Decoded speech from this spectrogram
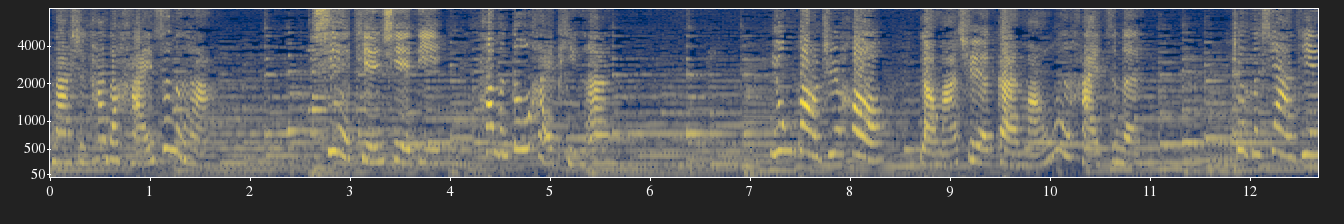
那是它的孩子们啊！谢天谢地，他们都还平安。拥抱之后，老麻雀赶忙问孩子们：“这个夏天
